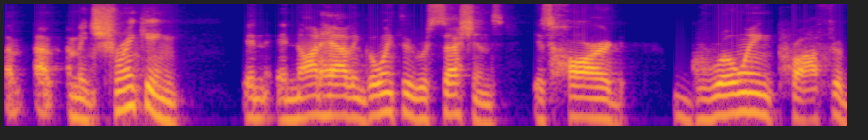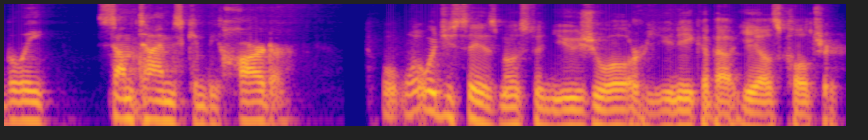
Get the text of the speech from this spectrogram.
I, I, I mean, shrinking and, and not having, going through recessions is hard. Growing profitably sometimes can be harder. What would you say is most unusual or unique about Yale's culture?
